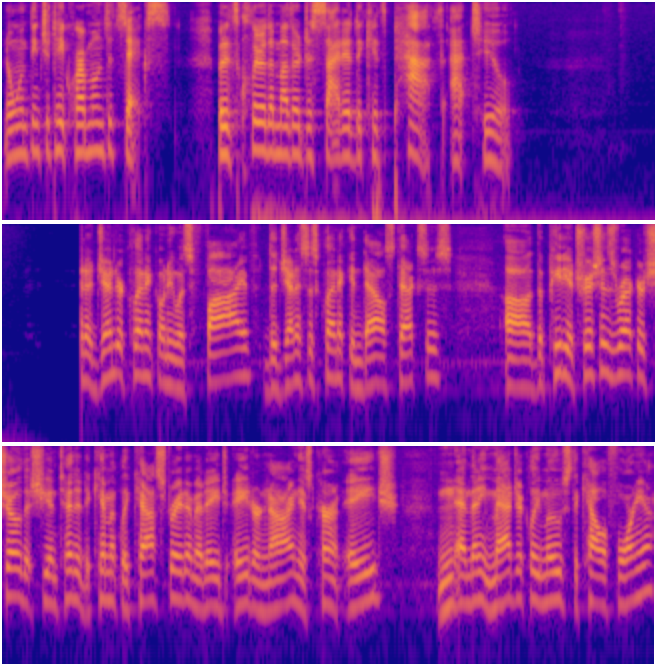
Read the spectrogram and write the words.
No one thinks you take hormones at six. But it's clear the mother decided the kid's path at two. at a gender clinic when he was five, the GENECIS Clinic in Dallas, Texas. Uh, the pediatrician's records show that she intended to chemically castrate him at age eight or nine, his current age, and then he magically moves to California.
